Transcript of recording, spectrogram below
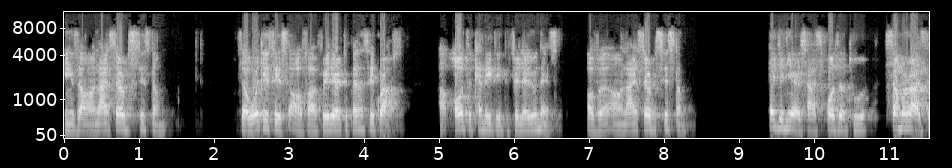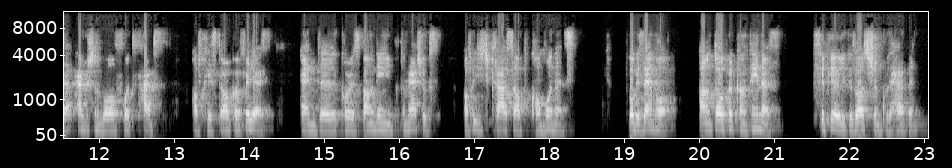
in the online service system. The vertices of a failure dependency graph are all the candidate failure units of an online service system. Engineers are supposed to summarize the actionable fault types of historical failures and the corresponding input metrics of each class of components. For example, on Docker containers, CPU exhaustion could happen,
